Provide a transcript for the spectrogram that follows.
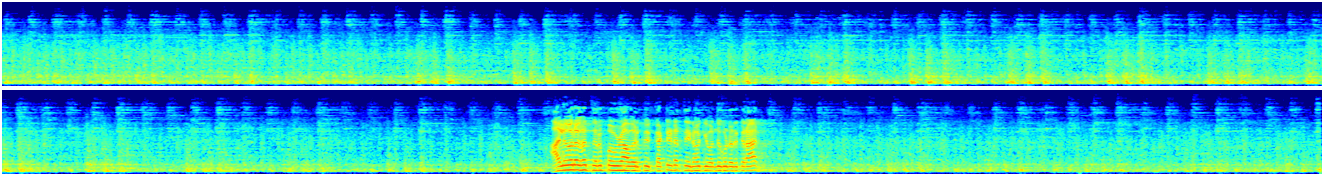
அலுவலக திருப்ப விழாவிற்கு கட்டிடத்தை நோக்கி வந்து கொண்டிருக்கிறார்.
